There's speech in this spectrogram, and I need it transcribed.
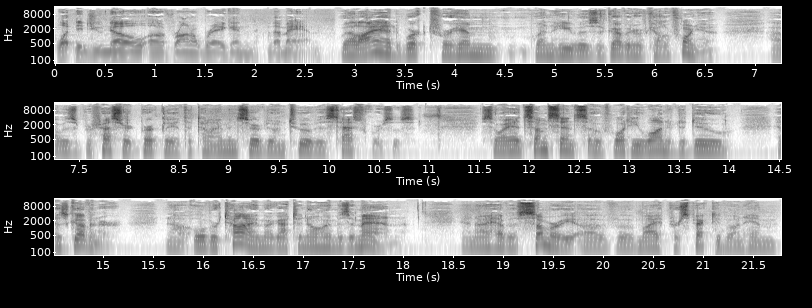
What did you know of Ronald Reagan, the man? Well, I had worked for him when he was the governor of California. I was a professor at Berkeley at the time and served on two of his task forces. So I had some sense of what he wanted to do as governor. Now, over time, I got to know him as a man. And I have a summary of uh, my perspective on him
